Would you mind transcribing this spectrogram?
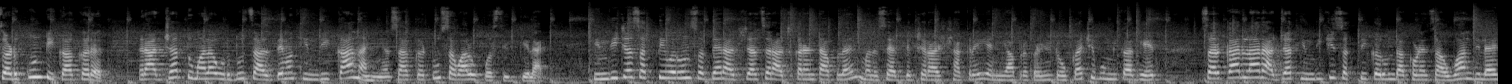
सडकून टीका करत राज्यात तुम्हाला उर्दू चालते मग हिंदी का नाही? असा कटू सवाल उपस्थित केलाय. हिंदीच्या सक्तीवरून सध्या राज्याचं राजकारण तापलंय. मनसे अध्यक्ष राज ठाकरे यांनी या प्रकरणी टोकाची भूमिका घेत सरकारला राज्यात हिंदीची सक्ती करून दाखवण्याचं आव्हान दिलंय.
